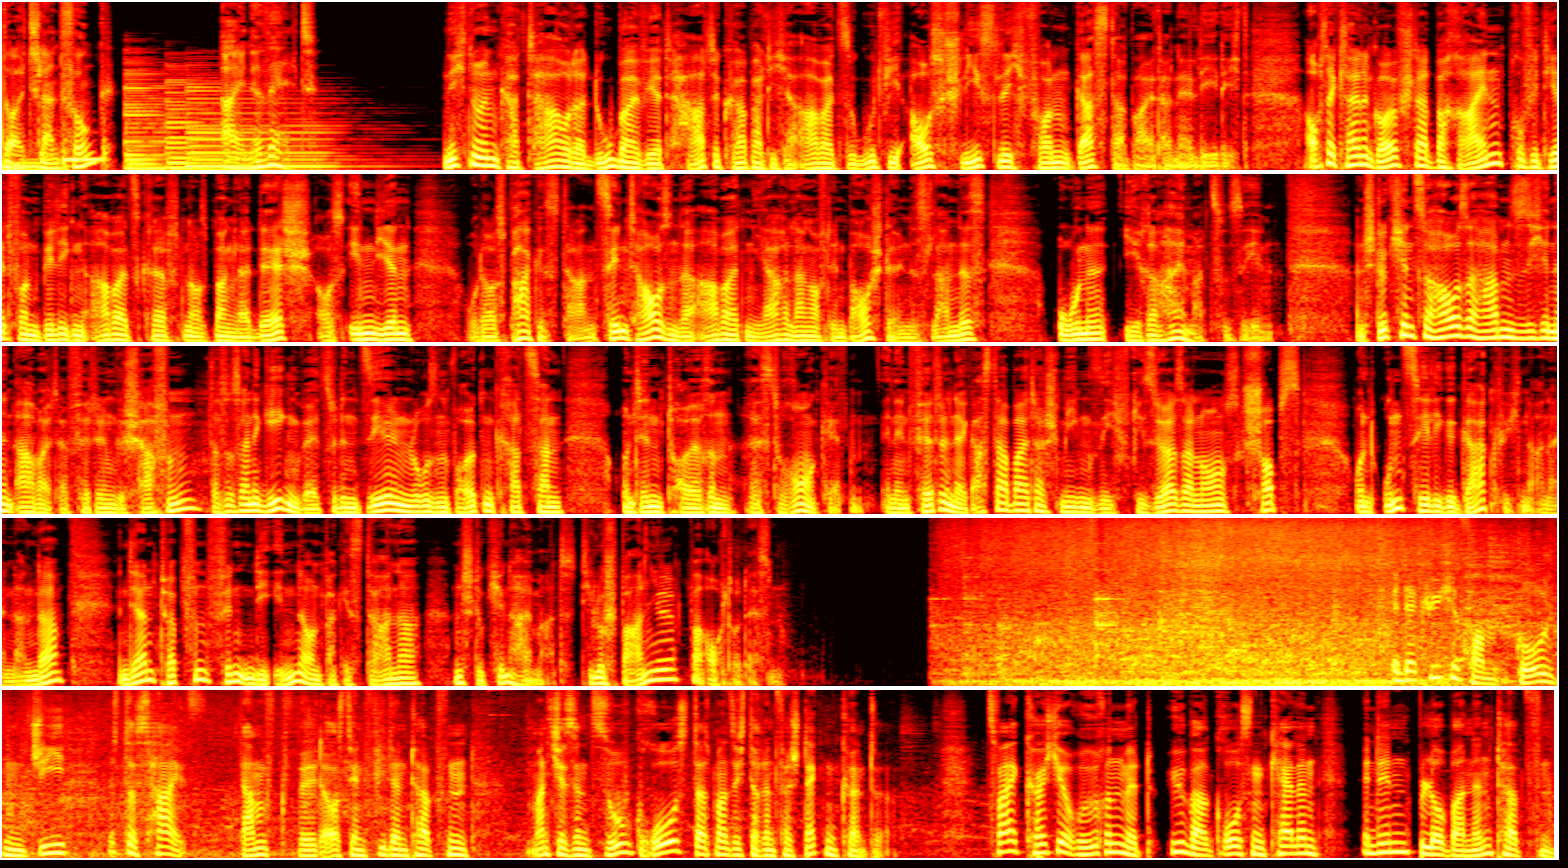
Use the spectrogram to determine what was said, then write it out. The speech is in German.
Deutschlandfunk, eine Welt. Nicht nur in Katar oder Dubai wird harte körperliche Arbeit so gut wie ausschließlich von Gastarbeitern erledigt. Auch der kleine Golfstaat Bahrain profitiert von billigen Arbeitskräften aus Bangladesch, aus Indien oder aus Pakistan. Zehntausende arbeiten jahrelang auf den Baustellen des Landes ohne ihre Heimat zu sehen. Ein Stückchen zu Hause haben sie sich in den Arbeitervierteln geschaffen. Das ist eine Gegenwelt zu den seelenlosen Wolkenkratzern und den teuren Restaurantketten. In den Vierteln der Gastarbeiter schmiegen sich Friseursalons, Shops und unzählige Garküchen aneinander. In deren Töpfen finden die Inder und Pakistaner ein Stückchen Heimat. Thilo Spaniel war auch dort essen. In der Küche vom Golden G ist es heiß. Dampf quillt aus den vielen Töpfen. Manche sind so groß, dass man sich darin verstecken könnte. Zwei Köche rühren mit übergroßen Kellen in den blubbernden Töpfen.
